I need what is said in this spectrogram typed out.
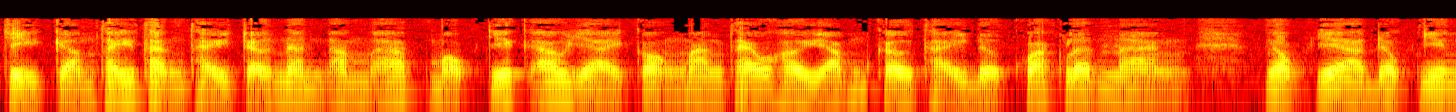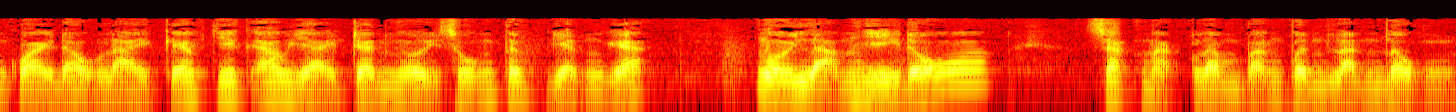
Chị cảm thấy thân thể trở nên ấm áp, một chiếc áo dài còn mang theo hơi ấm cơ thể được khoác lên nàng. Ngọc già đột nhiên quay đầu lại kéo chiếc áo dài trên người xuống tức giận gắt. Ngươi làm gì đó? Sắc mặt Lâm Vãn Vinh lạnh lùng.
